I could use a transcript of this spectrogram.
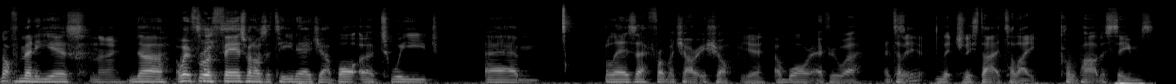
Not for many years. No. No, I went through a phase when I was a teenager. I bought a tweed um, blazer from a charity shop Yeah. and wore it everywhere until See it, it. literally started to like come apart of the seams,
